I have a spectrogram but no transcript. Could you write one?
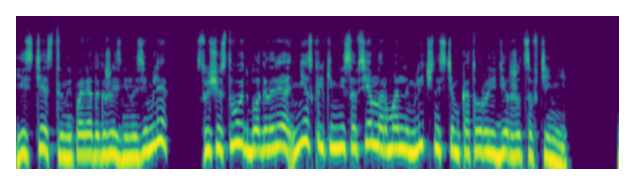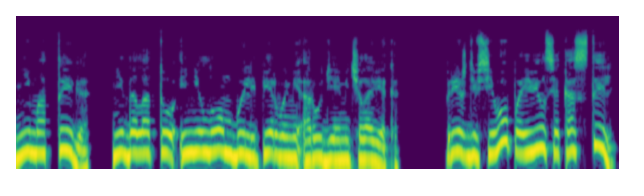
Естественный порядок жизни на Земле существует благодаря нескольким не совсем нормальным личностям, которые держатся в тени. Ни мотыга, ни долото и ни лом были первыми орудиями человека. Прежде всего появился костыль,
